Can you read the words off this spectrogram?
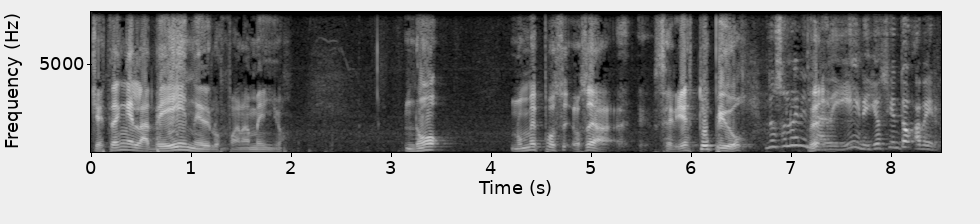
que está en el ADN de los panameños, no, no me es o sea, sería estúpido. No solo en el Sí. ADN, yo siento, a ver,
